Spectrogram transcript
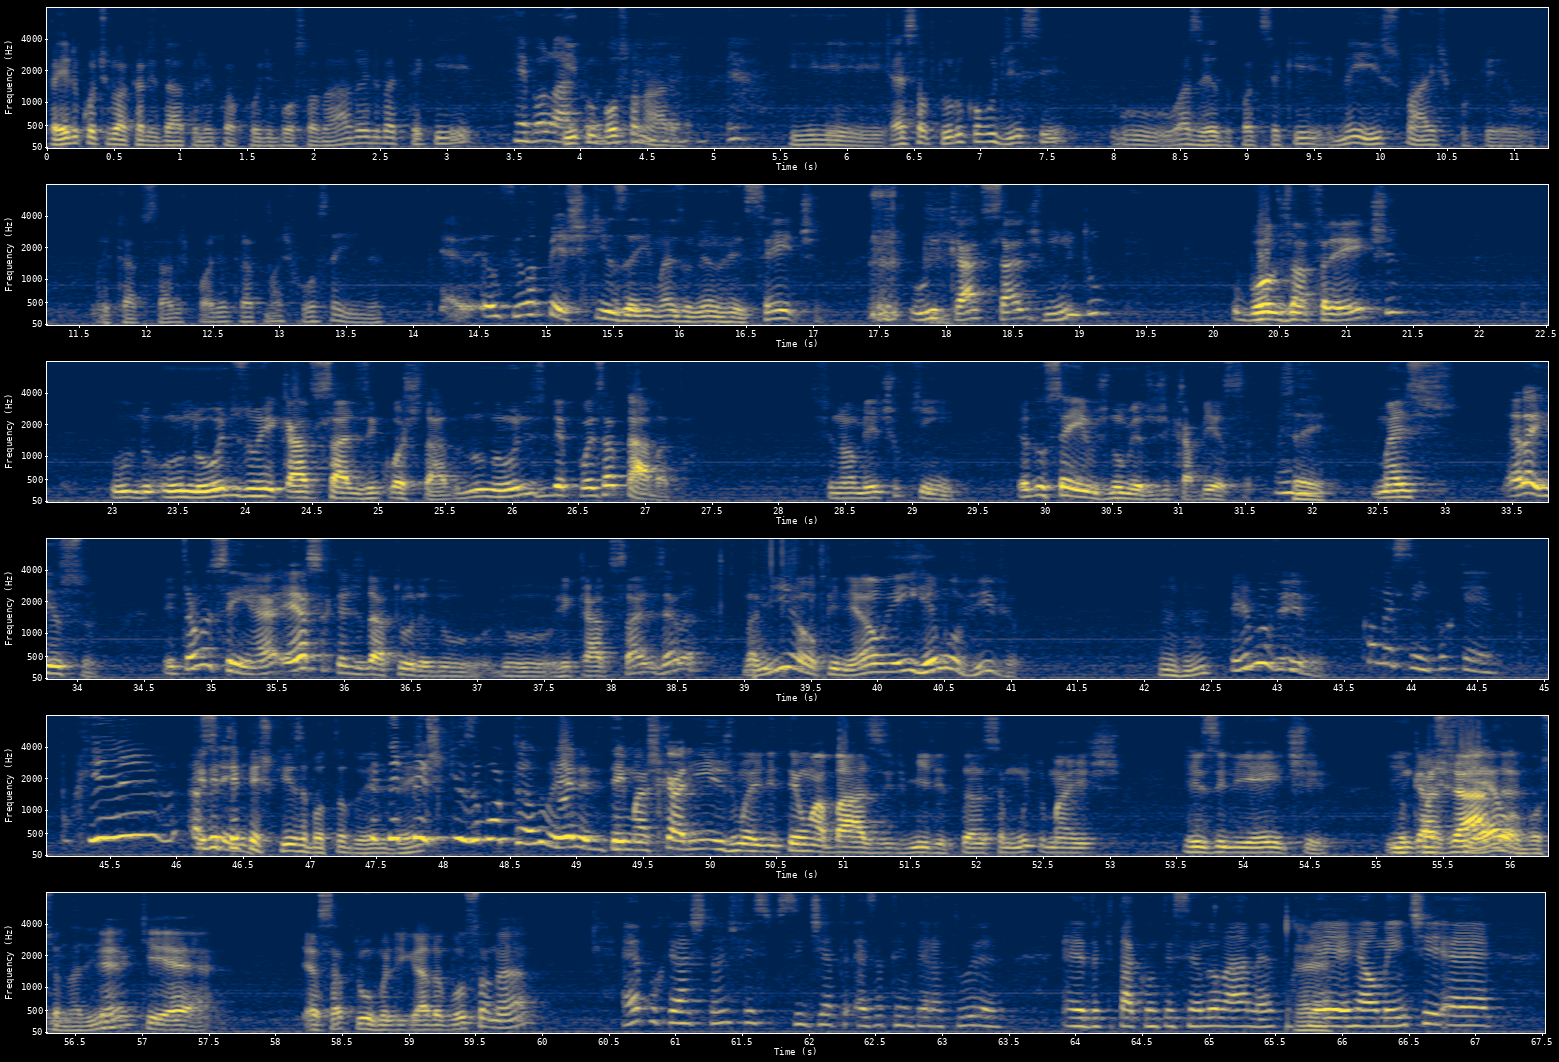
para ele continuar candidato ali com o apoio de Bolsonaro, ele vai ter que Rebolar. ir para o Bolsonaro. E essa altura, como disse o, Azedo, pode ser que nem isso mais, porque o, o Ricardo Salles pode entrar com mais força aí, né? É, Eu vi uma pesquisa aí mais ou menos recente, o Ricardo Salles muito, o Boulos na frente, o, o Nunes, o Ricardo Salles encostado no Nunes e depois a Tabata. Finalmente o Kim. Eu não sei os números de cabeça, Sei. mas era isso. Então, assim, a- essa candidatura do, do Ricardo Salles, ela, na minha opinião, é irremovível. Uhum. É irremovível. Como assim? Por quê? Porque. ele assim, tem pesquisa botando ele, Ele tem bem. pesquisa botando ele, ele tem mais carisma, ele tem uma base de militância muito mais resiliente e Muito mais engajada. fiel ao bolsonarismo. né, que é essa turma ligada ao Bolsonaro. É porque eu acho tão difícil de sentir essa temperatura é, do que está acontecendo lá, né? Porque É. realmente é,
